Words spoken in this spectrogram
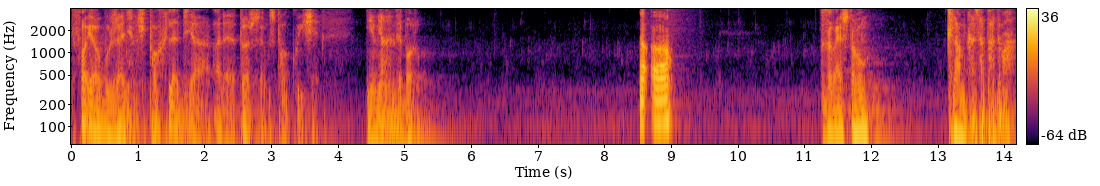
twoje oburzenie mi pochlebia, ale proszę, uspokój się. Nie miałem wyboru. O, o. Zresztą klamka zapadła.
